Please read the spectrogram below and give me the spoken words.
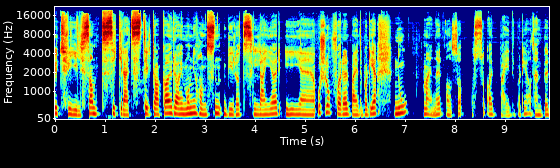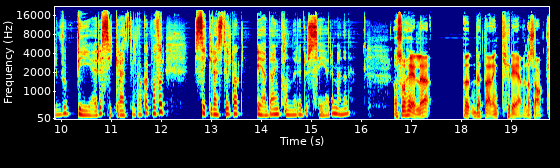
utvilsomt sikkerhetstiltakene. Raimond Johansen, byrådsleder i eh, Oslo for Arbeiderpartiet. Nå mener altså også Arbeiderpartiet at en bør vurdere sikkerhetstiltakene. Hvorfor sikkerhetstiltak er det en kan redusere, mener de? Altså hele Dette er en krevende sak,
